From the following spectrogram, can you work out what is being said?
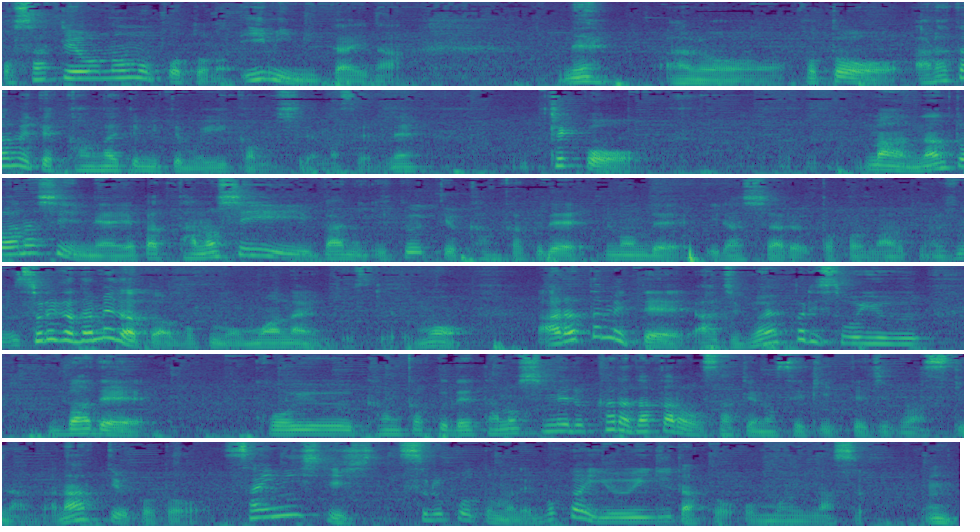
お酒を飲むことの意味みたいなねあのことを改めて考えてみてもいいかもしれませんね。結構まあなんと話にねやっぱ楽しい場に行くっていう感覚で飲んでいらっしゃるところもあると思います。それがダメだとは僕も思わないんですけれども改めてあ自分はやっぱりそういう場でこういう感覚で楽しめるからだからお酒の席って自分は好きなんだなっていうことを再認識することもね僕は有意義だと思います。うん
